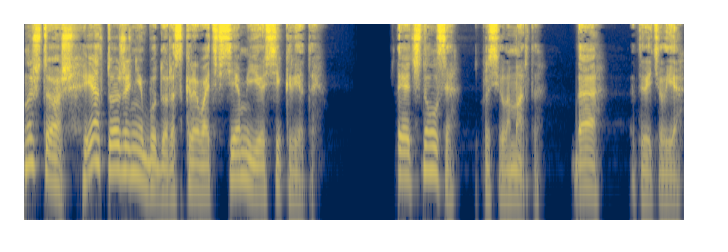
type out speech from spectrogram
Ну что ж, я тоже не буду раскрывать всем ее секреты. «Ты очнулся?» — спросила Марта. «Да», — ответил я.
